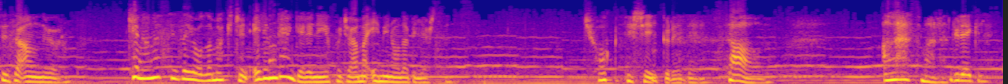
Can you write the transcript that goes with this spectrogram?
Sizi anlıyorum. Kenan'ı size yollamak için elimden geleni yapacağıma emin olabilirsiniz. Çok teşekkür ederim. Sağ olun. Allah'a ısmarladık. Güle güle.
